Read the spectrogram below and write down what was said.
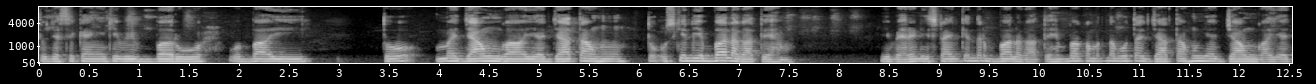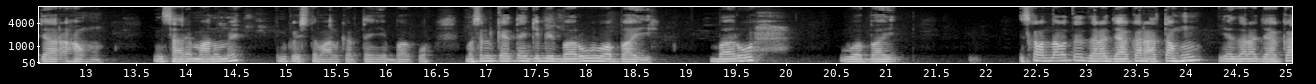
تو جیسے کہیں گے کہ بروح و بائی تو میں جاؤں گا یا جاتا ہوں تو اس کے لیے با لگاتے ہیں ہم۔ یہ بحرینی اسٹائل کے اندر با لگاتے ہیں۔ با کا مطلب ہوتا ہے جاتا ہوں یا جاؤں گا یا جا رہا ہوں۔ ان سارے معنوں میں ان کو استعمال کرتے ہیں یہ با کو۔ مثلا کہتے ہیں کہ بھی بروح و بائی۔ بروح و بائی۔ اس کا مطلب ہوتا ہے ذرا جا کر آتا ہوں یا ذرا جا کر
